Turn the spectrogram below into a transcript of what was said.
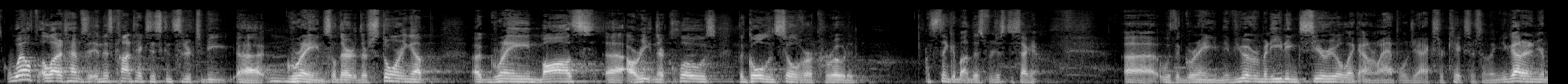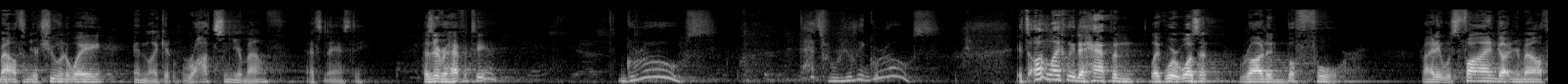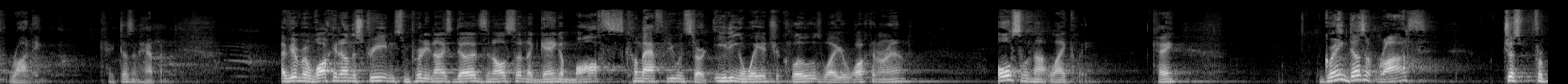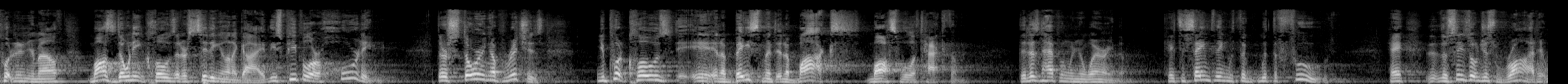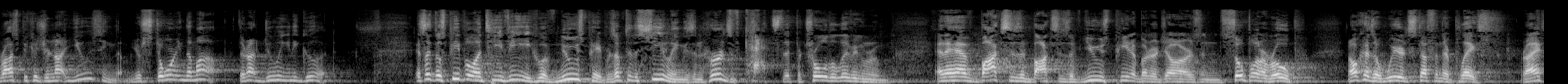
Wealth, a lot of times in this context, is considered to be uh, grain. So they're, they're storing up uh, grain. Moths uh, are eating their clothes. The gold and silver are corroded. Let's think about this for just a second uh, with the grain. Have you ever been eating cereal like, I don't know, Apple Jacks or Kix or something? You got it in your mouth and you're chewing away and like it rots in your mouth? That's nasty. Has it ever happened to you? Yes. Gross. That's really gross. It's unlikely to happen like where it wasn't rotted before. Right? It was fine, got in your mouth, rotting. Okay, it doesn't happen. Have you ever been walking down the street in some pretty nice duds and all of a sudden a gang of moths come after you and start eating away at your clothes while you're walking around? Also not likely. Okay? Grain doesn't rot just for putting it in your mouth. Moths don't eat clothes that are sitting on a guy. These people are hoarding. They're storing up riches. You put clothes in a basement in a box, moths will attack them. That doesn't happen when you're wearing them. Okay, it's the same thing with the, with the food. Okay, those things don't just rot. It rots because you're not using them. You're storing them up. They're not doing any good. It's like those people on TV who have newspapers up to the ceilings and herds of cats that patrol the living room. And they have boxes and boxes of used peanut butter jars and soap on a rope all kinds of weird stuff in their place, right?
